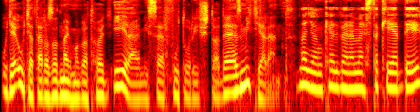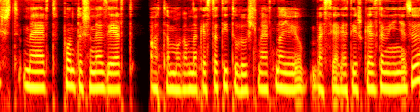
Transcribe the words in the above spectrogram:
ugye úgy határozod meg magad, hogy élelmiszer futurista, de ez mit jelent? Nagyon kedvelem ezt a kérdést, mert pontosan ezért adtam magamnak ezt a titulust, mert nagyon jó beszélgetés kezdeményező,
